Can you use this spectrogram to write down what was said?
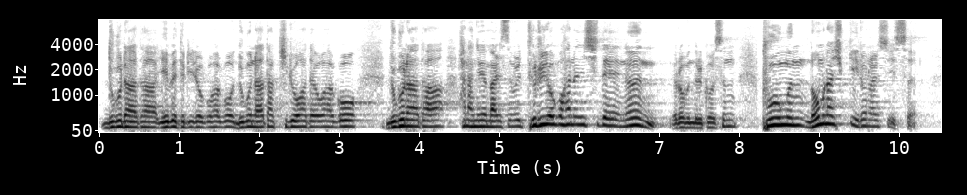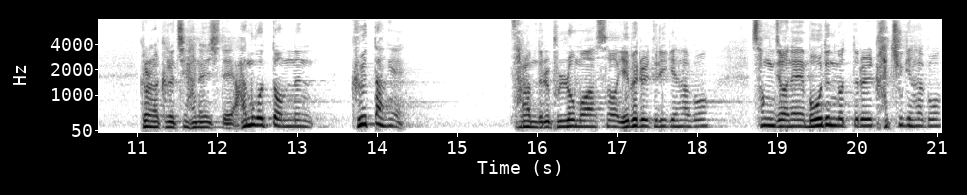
누구나 다 예배 드리려고 하고, 누구나 다 기도하려고 하고, 누구나 다 하나님의 말씀을 들으려고 하는 시대에는 여러분들 그것은 부흥은 너무나 쉽게 일어날 수 있어요. 그러나 그렇지 않은 시대에 아무것도 없는 그 땅에 사람들을 불러 모아서 예배를 드리게 하고, 성전의 모든 것들을 갖추게 하고,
